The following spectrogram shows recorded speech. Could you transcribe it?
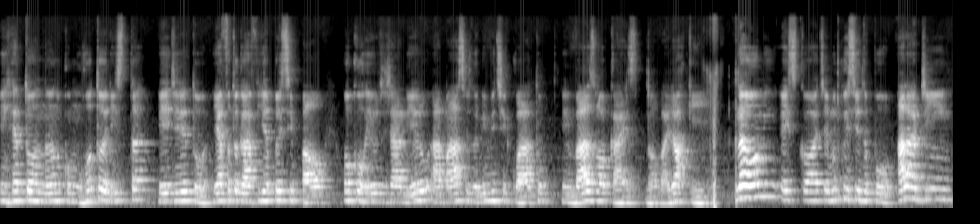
retornando como roteirista e diretor. E a fotografia principal ocorreu de janeiro a março de 2024 em vários locais Nova York. Naomi Scott é muito conhecido por Aladdin,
